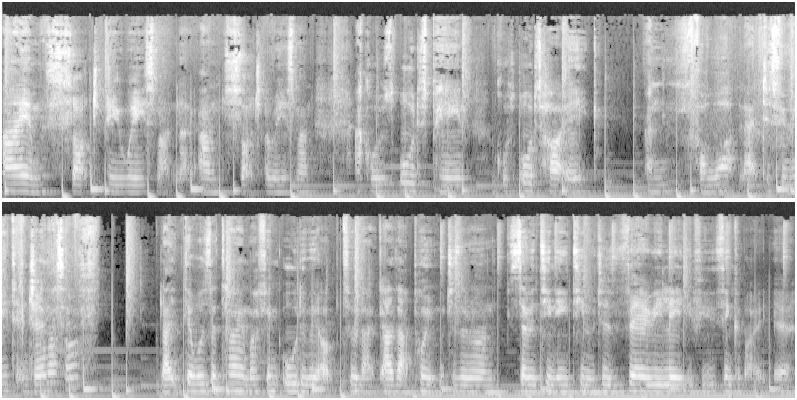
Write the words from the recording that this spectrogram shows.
I am such a waste man. Like I'm such a waste man. I caused all this pain, caused all this heartache, and for what? Like just for me to enjoy myself? Like there was a time I think all the way up to like at that point, which is around 17, 18, which is very late if you think about it. Yeah,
